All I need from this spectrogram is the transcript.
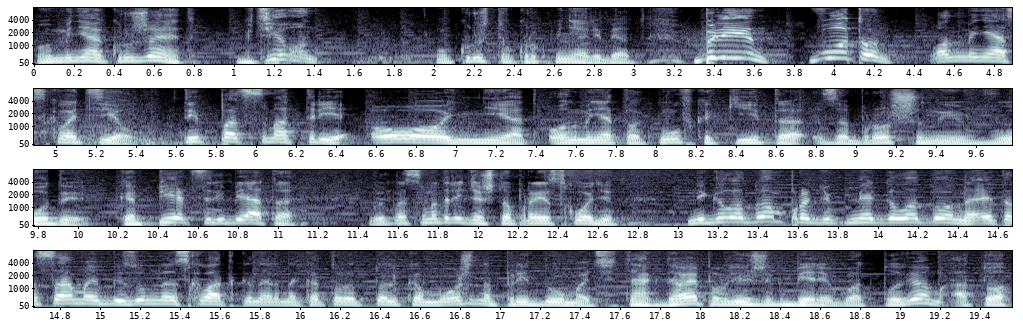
Он меня окружает. Где он? Он кружит вокруг меня, ребят. Блин, вот он! Он меня схватил. Ты посмотри. О, нет. Он меня толкнул в какие-то заброшенные воды. Капец, ребята. Вы посмотрите, что происходит. Мегалодон против Мегалодона. Это самая безумная схватка, наверное, которую только можно придумать. Так, давай поближе к берегу отплывем, а то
